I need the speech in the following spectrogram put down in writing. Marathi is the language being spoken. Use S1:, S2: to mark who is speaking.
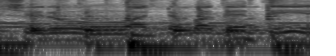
S1: अश्रू अट बगती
